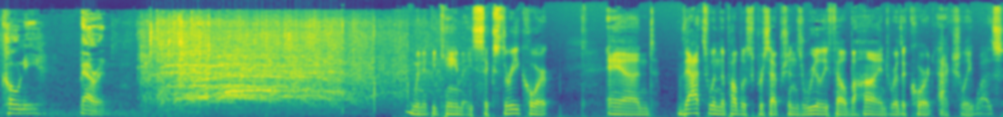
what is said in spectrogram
Coney Barrett. When it became a 6 3 court, and that's when the public's perceptions really fell behind where the court actually was.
